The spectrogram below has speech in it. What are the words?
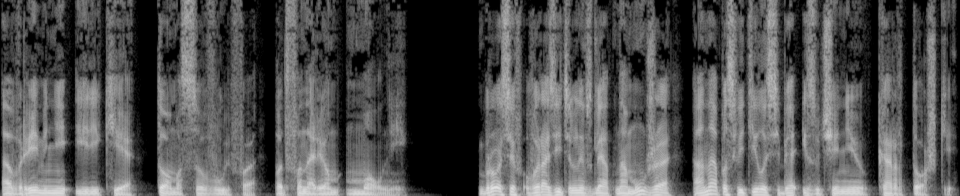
о времени и реке Томаса Вульфа под фонарем молний. Бросив выразительный взгляд на мужа, она посвятила себя изучению картошки.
